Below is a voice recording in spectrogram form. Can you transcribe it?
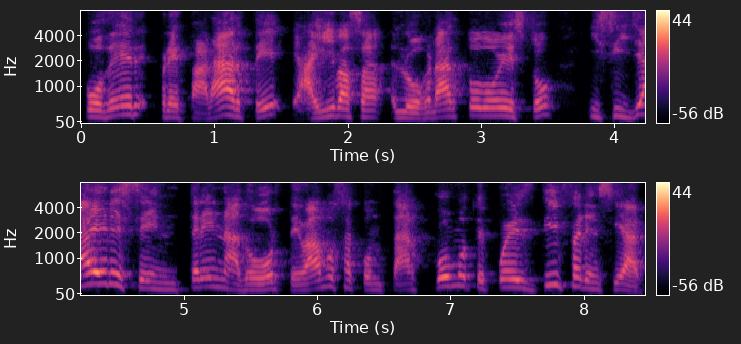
poder prepararte, ahí vas a lograr todo esto. Y si ya eres entrenador, te vamos a contar cómo te puedes diferenciar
